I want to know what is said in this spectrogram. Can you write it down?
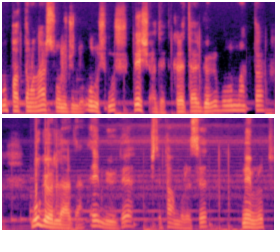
bu patlamalar sonucunda oluşmuş 5 adet krater gölü bulunmakta. Bu göllerden en büyüğü de işte tam burası Nemrut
